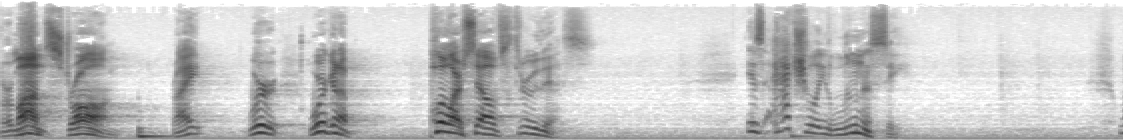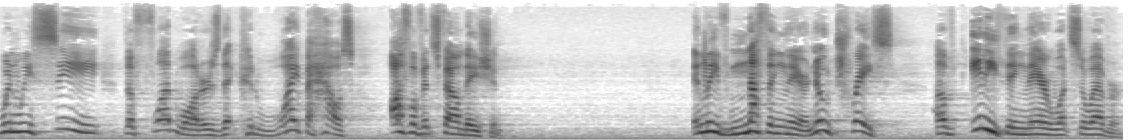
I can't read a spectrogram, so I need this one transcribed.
Vermont strong, right? We're, we're going to pull ourselves through this, is actually lunacy. When we see the floodwaters that could wipe a house off of its foundation and leave nothing there, no trace of anything there whatsoever,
